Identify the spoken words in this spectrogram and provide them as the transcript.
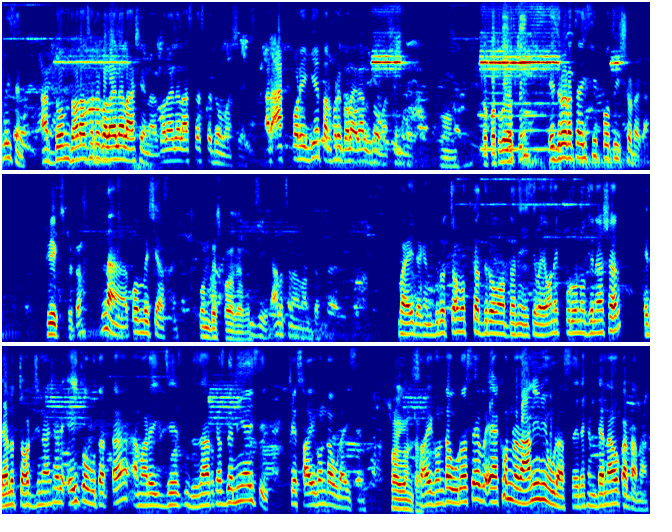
বুঝছেন আর দম ধরা ছোটে গলায় লাল আসে না। গলায় লাল আস্তে আস্তে দম আসে। আর আট পরে গিয়ে তারপরে গলায় লাল দম আসে মূলত। কত করে যাচ্ছে এই জোড়াটা চাইছি পঁচিশশো টাকা। ফিক্সড এটা না কম বেশি আছে। কম বেশ করা যাবে। জি আলোচনার মাধ্যমে। ভাই দেখেন দুটো চমৎকার দুটো মধ্যা নিয়েছে ভাই অনেক পুরনো জেনাসার এটা হলো চট আর এই কবুতরটা আমার এই যে যার কাছ দিয়ে নিয়ে আইছি সে ছয় ঘণ্টা উড়াইছে। ছয় ঘণ্টা? ছয় ঘণ্টা উড়াছে এখন রানিনি উড়াচ্ছে দেখেন ডেনাও কাটানা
